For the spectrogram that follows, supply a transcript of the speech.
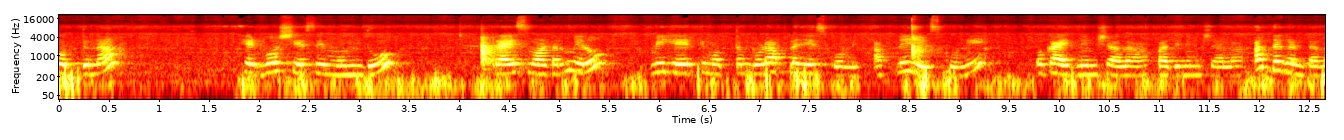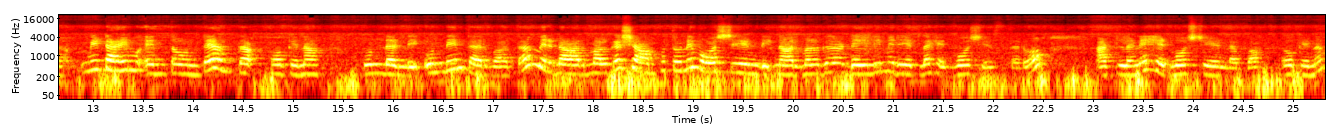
పొద్దున హెడ్ వాష్ చేసే ముందు రైస్ వాటర్ మీరు మీ హెయిర్కి మొత్తం కూడా అప్లై చేసుకోండి. అప్లై చేసుకొని ఒక ఐదు నిమిషాల పది నిమిషాల అర్ధ గంటన మీ టైం ఎంత ఉంటే అంత ఓకేనా ఉండండి. ఉండిన తర్వాత మీరు నార్మల్గా షాంపూతోనే వాష్ చేయండి. నార్మల్గా డైలీ మీరు ఎట్లా హెడ్ వాష్ చేస్తారో అట్లనే హెడ్ వాష్ చేయండి అబ్బా. ఓకేనా?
